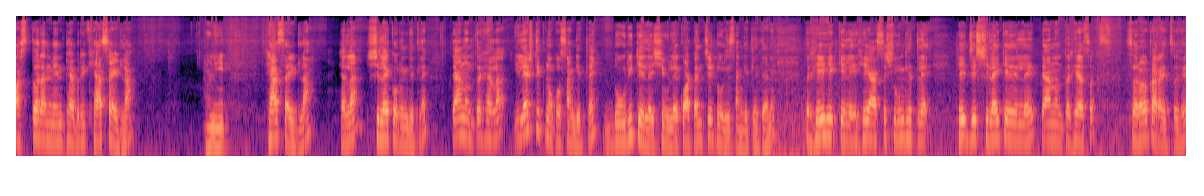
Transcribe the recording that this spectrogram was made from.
अस्तर आणि मेन फॅब्रिक ह्या साईडला आणि ह्या साईडला ह्याला शिलाई करून घेतलं आहे त्यानंतर ह्याला इलॅस्टिक नको सांगितलं आहे डोरी केलं आहे शिवलं आहे कॉटनची डोरी सांगितली त्याने. तर हे हे केलं आहे हे असं शिवून घेतलं आहे हे जे शिलाई केलेलं आहे त्यानंतर हे असं सरळ करायचं हे.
